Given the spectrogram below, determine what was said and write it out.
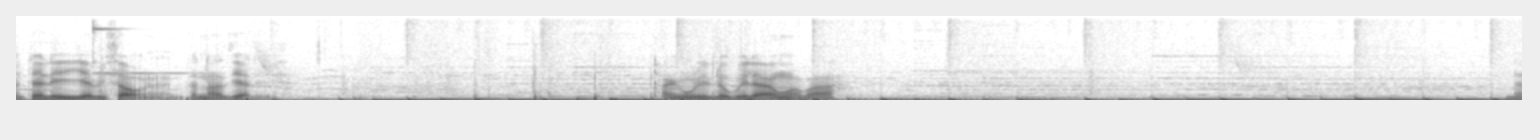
မတက်လေးရက်ပြီးစောက်တနာစရာလေးထိုင်ကုန်လေးလှုပ်ပေးလိုက်အောင်ပါပါနာ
